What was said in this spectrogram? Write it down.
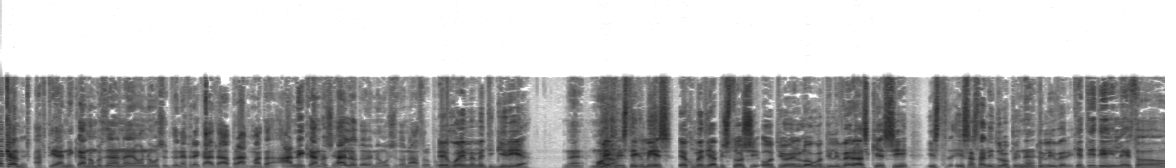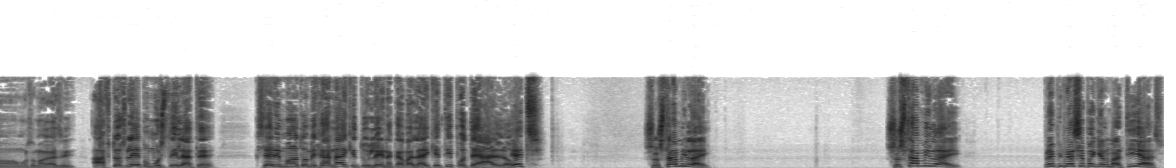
έκανε. Αυτή ανίκανο όμω δεν εννοούσε ότι δεν έφερε κατά πράγματα. Ανίκανο σε άλλο το εννοούσε τον άνθρωπο. Εγώ είμαι με την κυρία. Ναι. Μόνο... Μέχρι στιγμής έχουμε διαπιστώσει ότι ο εν λόγω Ντιλιβερά και εσύ είστε- ήσασταν η ντροπή Ναι. του delivery. Και τι, τι λέει στο, στο μαγαζί; Αυτός λέει που μου στείλατε, ξέρει μόνο το μηχανάκι του λέει να καβαλάει και τίποτε άλλο. Έτσι. Σωστά μιλάει. Σωστά μιλάει. Πρέπει να είσαι επαγγελματίας.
